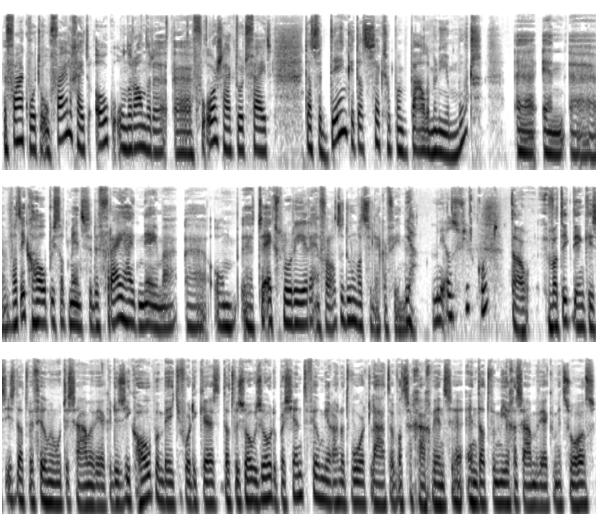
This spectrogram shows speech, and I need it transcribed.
En vaak wordt de onveiligheid ook onder andere veroorzaakt door het feit dat we denken dat seks op een bepaalde manier moet. Uh, en uh, wat ik hoop is dat mensen de vrijheid nemen uh, om te exploreren en vooral te doen wat ze lekker vinden. Ja, meneer Elsevier, kort. Nou, wat ik denk is, is dat we veel meer moeten samenwerken. Dus ik hoop een beetje voor de kerst dat we sowieso de patiënt veel meer aan het woord laten wat ze graag wensen. En dat we meer gaan samenwerken met zoals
